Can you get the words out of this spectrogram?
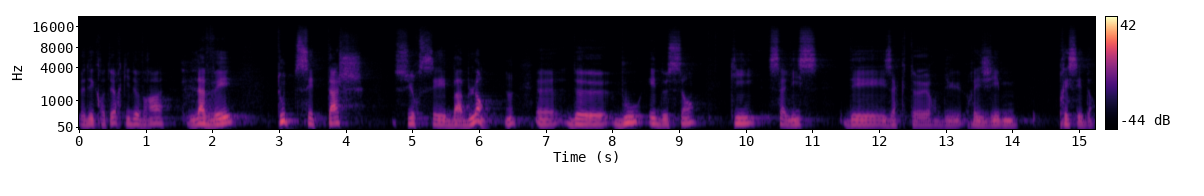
le décroteur qui devra laver toutes ces taches sur ces bas blancs hein, euh, de boue et de sang qui salissent des acteurs du régime précédent.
